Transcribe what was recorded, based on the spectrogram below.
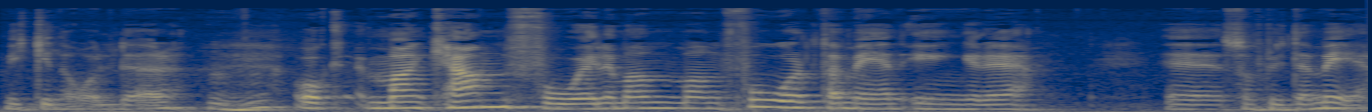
vilken ålder. Mm. Och man kan få, eller man, man får ta med en yngre som flyttar med.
